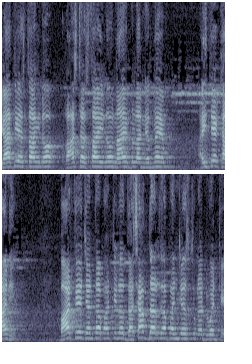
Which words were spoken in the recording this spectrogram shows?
జాతీయ స్థాయిలో రాష్ట్ర స్థాయిలో నాయకుల నిర్ణయం అయితే కానీ భారతీయ జనతా పార్టీలో దశాబ్దాలుగా పనిచేస్తున్నటువంటి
